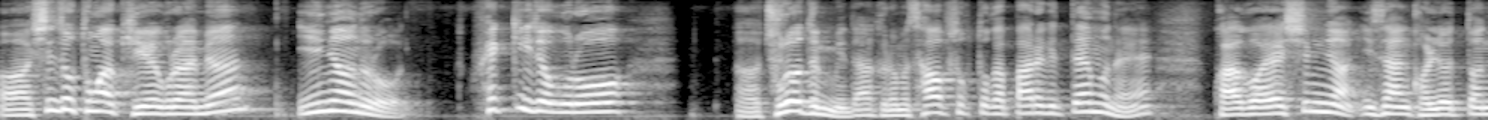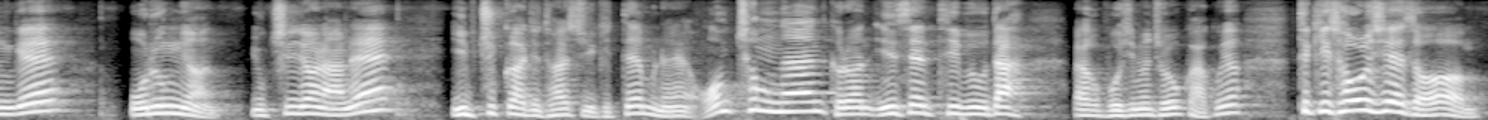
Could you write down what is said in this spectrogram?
어, 신속통합 기획으로 하면 2년으로 획기적으로 어, 줄어듭니다. 그러면 사업 속도가 빠르기 때문에 과거에 10년 이상 걸렸던 게 5, 6년, 6, 7년 안에 입주까지도 할 수 있기 때문에 엄청난 그런 인센티브다라고 보시면 좋을 것 같고요. 특히 서울시에서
